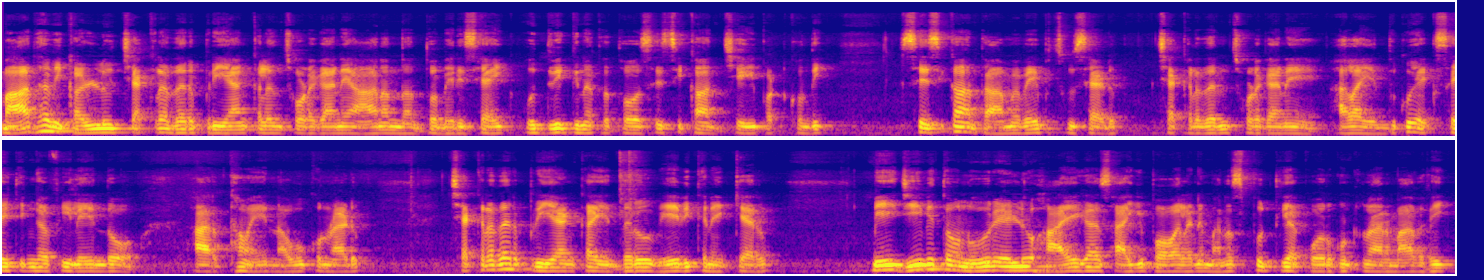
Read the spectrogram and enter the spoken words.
మాధవి కళ్ళు చక్రధర్ ప్రియాంకలను చూడగానే ఆనందంతో మెరిశాయి. ఉద్విగ్నతతో శశికాంత్ చేయి పట్టుకుంది. శశికాంత్ ఆమె వైపు చూశాడు. చక్రధర్ని చూడగానే అలా ఎందుకు ఎక్సైటింగ్గా ఫీల్ అయిందో అర్థమై నవ్వుకున్నాడు. చక్రధర్ ప్రియాంక ఇద్దరూ వేదికనెక్కారు. మీ జీవితం నూరేళ్ళు హాయిగా సాగిపోవాలని మనస్ఫూర్తిగా కోరుకుంటున్నారు మాధవి.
